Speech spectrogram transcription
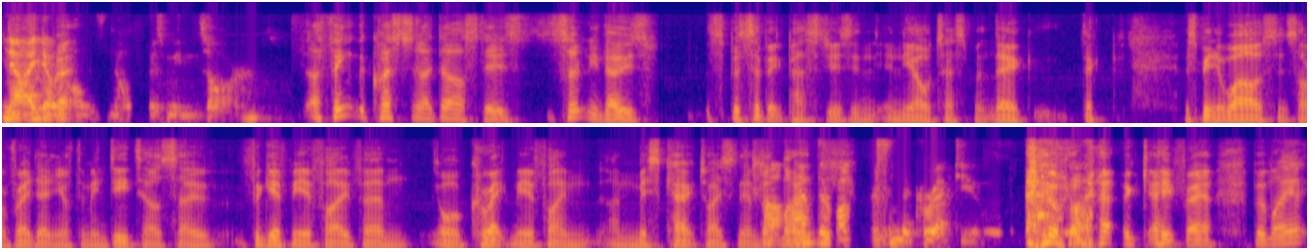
now I don't but, always know what those meanings are I think the question I'd asked is certainly those specific passages in, in the Old Testament. They're, they're, it's been a while since I've read any of them in detail, so forgive me if I've um, or correct me if I'm I'm mischaracterizing them. But my, I'm the wrong person to correct you. okay, fair. But my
